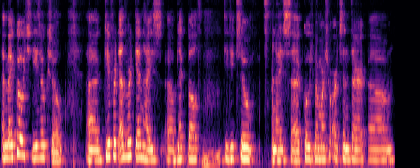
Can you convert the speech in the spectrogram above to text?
En mijn coach, die is ook zo. Uh, Clifford Edward ken, hij is uh, black belt, mm-hmm. jiu-jitsu. En hij is uh, coach bij Martial Arts Center. Um,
